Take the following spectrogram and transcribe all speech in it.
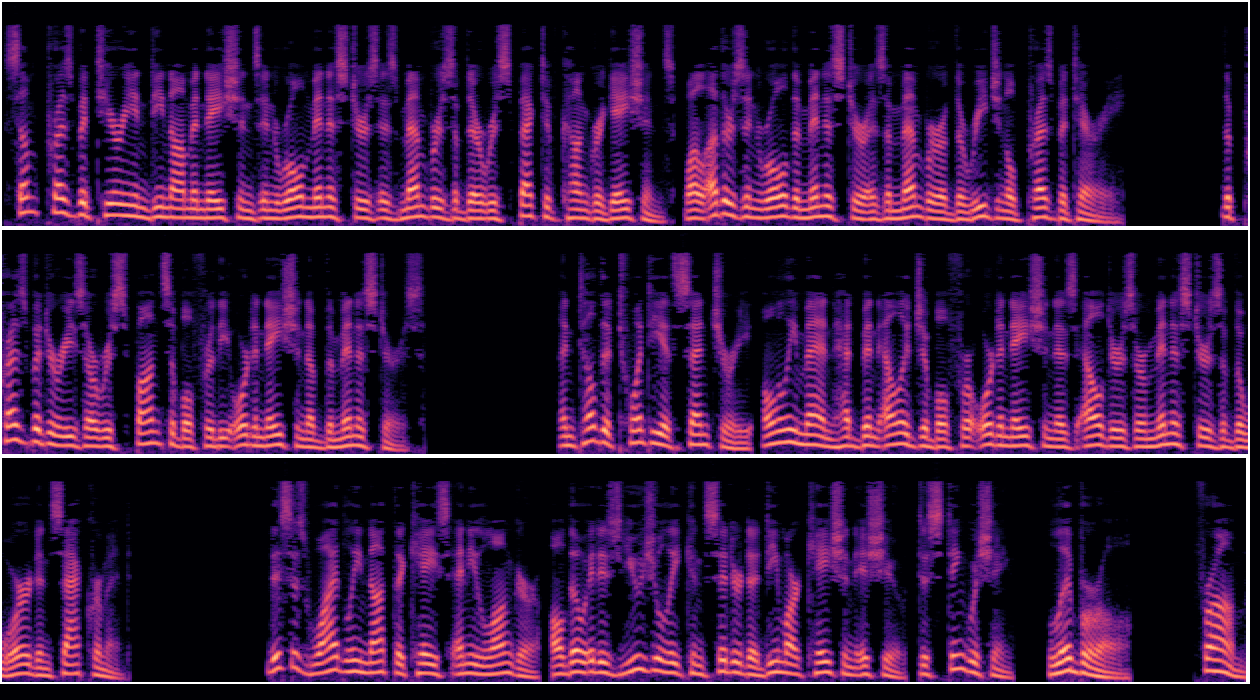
Some Presbyterian denominations enroll ministers as members of their respective congregations, while others enroll the minister as a member of the regional presbytery. The presbyteries are responsible for the ordination of the ministers. Until the 20th century, only men had been eligible for ordination as elders or ministers of the Word and Sacrament. This is widely not the case any longer, although it is usually considered a demarcation issue, distinguishing liberal from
